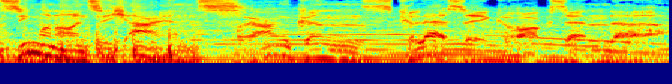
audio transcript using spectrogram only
97.1. Frankens Classic Rocksender.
